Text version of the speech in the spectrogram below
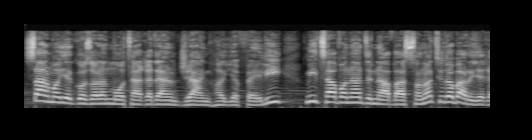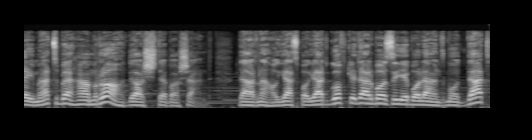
سرمایه گذاران معتقدند جنگ های فعلی می توانند نوساناتی را برای قیمت به همراه داشته باشند. در نهایت باید گفت که در بازه بلند مدت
